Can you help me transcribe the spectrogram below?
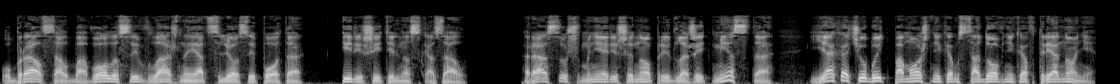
убрал с лба волосы, влажные от слез и пота, и решительно сказал, «Раз уж мне решено предложить место, я хочу быть помощником садовника в Трианоне».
